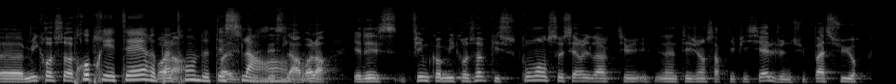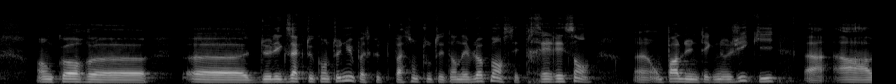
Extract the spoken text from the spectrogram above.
Euh, Microsoft. Propriétaire et patron de Tesla. Hein, Tesla, voilà. Il y a des films comme Microsoft qui commencent à se servir de l'intelligence artificielle. Je ne suis pas sûr encore de l'exact contenu parce que de toute façon, tout est en développement. C'est très récent. Euh, on parle d'une technologie qui a,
